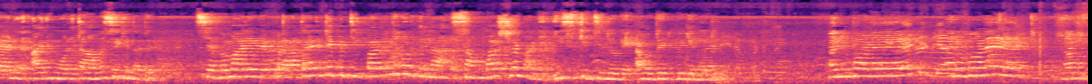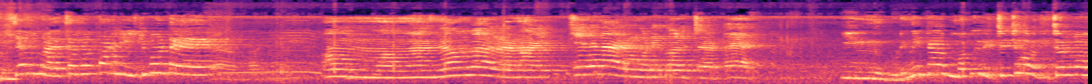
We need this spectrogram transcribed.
ാണ് അനുമോൾ താമസിക്കുന്നത്. ജപമാലയുടെ പ്രാധാന്യത്തെപ്പറ്റി പറഞ്ഞു കൊടുക്കുന്ന സംഭാഷണമാണ് ഈ സ്കിറ്റിലൂടെ അവതരിപ്പിക്കുന്നത്. അനുമോളെ അനുമോളെ ചെന്ന പള്ളിക്ക് പോട്ടെ. ഇന്ന് കൂടി നിന്റെ അമ്മ വിളിച്ച് ചോദിച്ചല്ലോ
